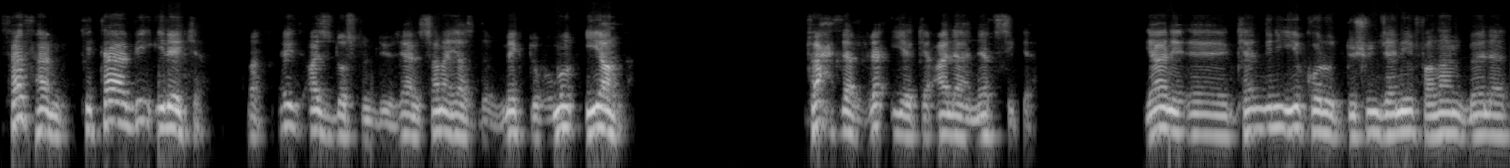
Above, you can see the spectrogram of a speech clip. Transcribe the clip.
Fefhem kitabi ileyke. Bak ey aziz dostum diyor. Yani sana yazdığım mektubumu iyi anla. Fehzer re'yeke ala nefsike. Yani e, kendini iyi koru, düşünceni falan böyle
